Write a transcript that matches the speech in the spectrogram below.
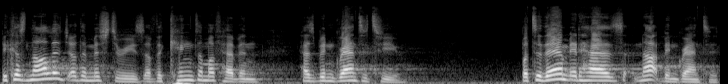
Because knowledge of the mysteries of the kingdom of heaven has been granted to you, but to them it has not been granted.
